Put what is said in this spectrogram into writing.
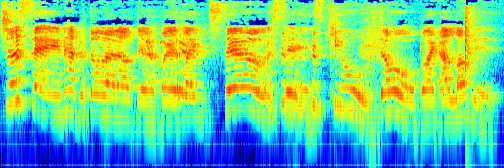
Just saying, have to throw that out there. But like, still, sis, cute, dope. Like I love it.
